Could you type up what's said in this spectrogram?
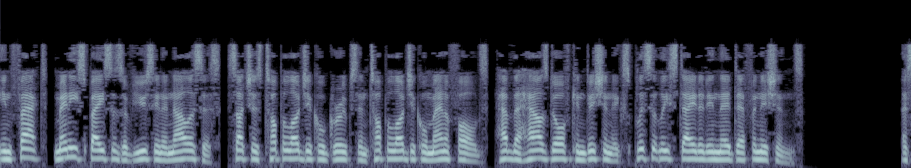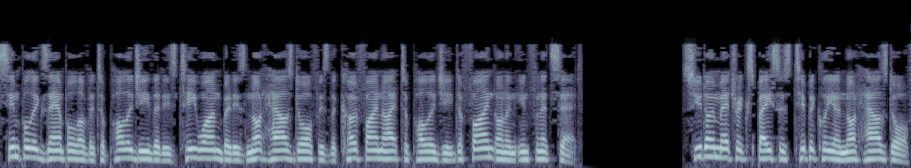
In fact, many spaces of use in analysis, such as topological groups and topological manifolds, have the Hausdorff condition explicitly stated in their definitions. A simple example of a topology that is T1 but is not Hausdorff is the cofinite topology defined on an infinite set. Pseudometric spaces typically are not Hausdorff,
